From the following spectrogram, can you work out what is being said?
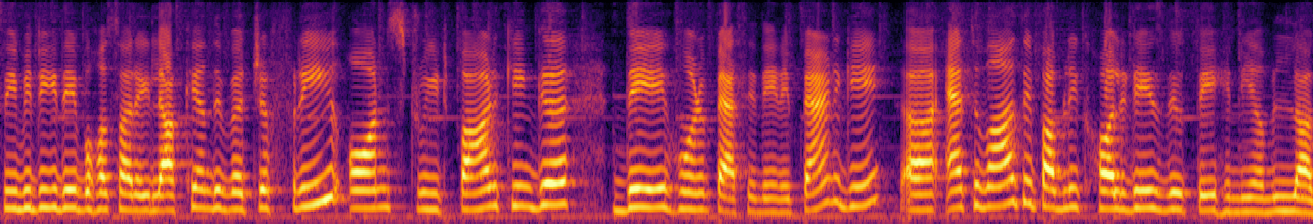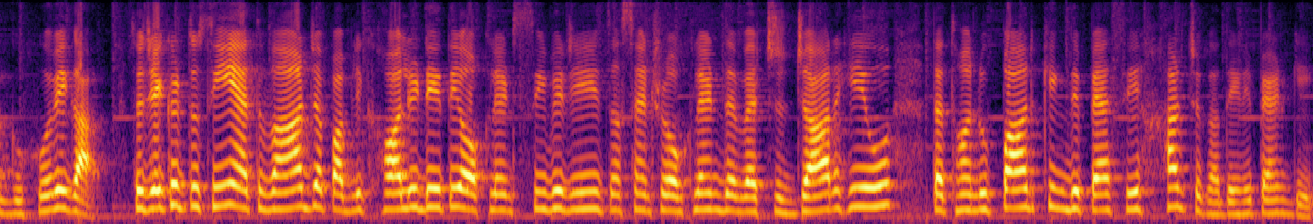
ਸੀਬੀਡੀ ਦੇ ਬਹੁਤ ਸਾਰੇ ਇਲਾਕਿਆਂ ਦੇ ਵਿੱਚ ਫ੍ਰੀ ਔਨ ਸਟਰੀਟ ਪਾਰਕਿੰਗ ਦੇ ਹੁਣ ਪੈਸੇ ਦੇਣੇ ਪੈਣਗੇ। ਐਤਵਾਰ ਤੇ ਪਬਲਿਕ ਹੌਲੀਡੇਜ਼ ਦੇ ਉੱਤੇ ਇਹ ਨਿਯਮ ਲਾਗੂ ਹੋਵੇਗਾ। ਸੋ ਜੇਕਰ ਤੁਸੀਂ ਐਤਵਾਰ ਜਾਂ ਪਬਲਿਕ ਹੌਲੀਡੇ ਤੇ ਆਕਲੈਂਡ ਸੀਬੀਡੀ ਜਾਂ ਸੈਂਟਰਲ ਆਕਲੈਂਡ ਦੇ ਵਿੱਚ ਜਾ ਰਹੇ ਹੋ, ਤਾਂ ਤੁਹਾਨੂੰ ਪਾਰਕਿੰਗ ਦੇ ਪੈਸੇ ਹਰ ਜਗ੍ਹਾ ਦੇਣੇ ਪੈਣਗੇ।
